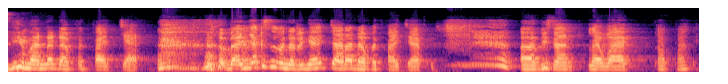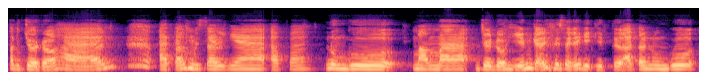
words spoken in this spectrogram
Gimana dapat pacar? Banyak sebenarnya cara dapat pacar. Uh, bisa lewat apa perjodohan atau misalnya apa nunggu mama jodohin kali misalnya kayak gitu atau nunggu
